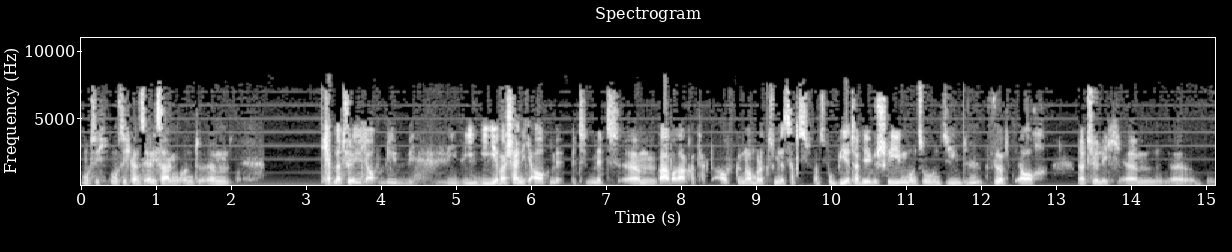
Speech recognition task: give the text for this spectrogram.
muss ich muss ich ganz ehrlich sagen und ähm, ich habe natürlich auch, wie, wie, wie, wie ihr wahrscheinlich auch mit, mit ähm, Barbara Kontakt aufgenommen oder zumindest hab's, hab's probiert, habe ihr geschrieben und so und sie wirkt auch natürlich ähm, äh,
